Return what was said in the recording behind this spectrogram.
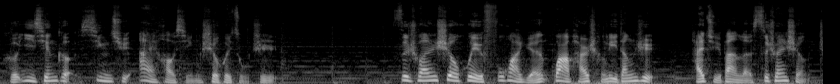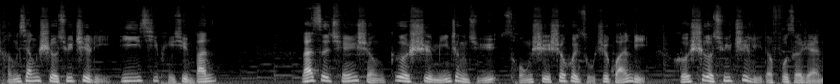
和一千个兴趣爱好型社会组织。四川社会孵化园挂牌成立当日，还举办了四川省城乡社区治理第一期培训班。来自全省各市民政局从事社会组织管理和社区治理的负责人、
